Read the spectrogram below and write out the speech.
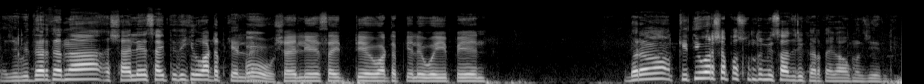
म्हणजे विद्यार्थ्यांना शालेय साहित्य देखील वाटप केलं. हो शालेय साहित्य वाटप केले वही पेन. बरं किती वर्षापासून तुम्ही साजरी करताय गावामध्ये जयंती?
